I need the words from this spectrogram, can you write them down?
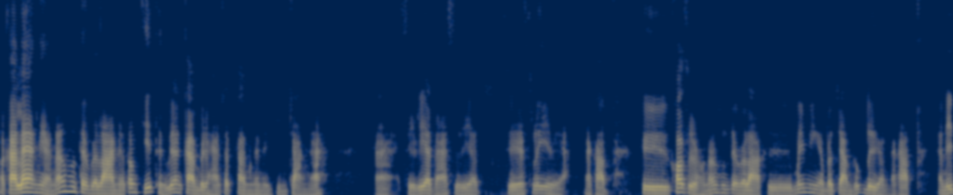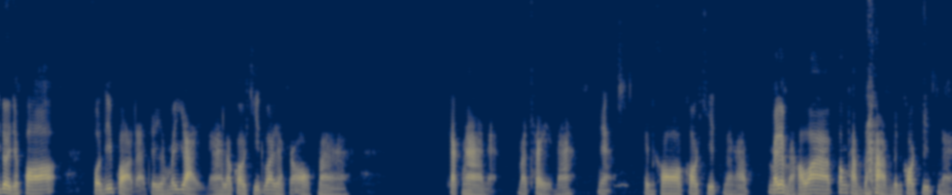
ประการแรกเนี่ยนักทุนเต็มเวลาเนี่ยต้องคิดถึงเรื่องการบริหารจัดการเงินอย่างจริงจังนะอ่าซีเรียสนะซีเรียส seriously เลยนะครับคือข้อเสียของนักทุนเต็มเวลาคือไม่มีเงินประจำทุกเดือนนะครับ อันนี้โดยเฉพาะคนที่พอร์ตอาจจะยังไม่ใหญ่นะแล้วก็คิดว่าอยากจะออกมาจากงานเนี่ยมาเทรดนะเนี่ยเป็นข้อข้อคิดนะครับ ไม่ได้หมายความว่าต้องทำตามเป็นข้อคิดนะ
